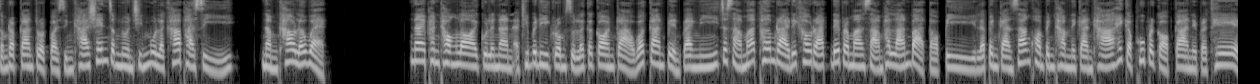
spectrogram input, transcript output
สำหรับการตรวจปล่อยสินค้าเช่นจำนวนชิ้นมูลค่าภาษีนำเข้าและแวด นายพันทองลอยกุลนันอธิบดีกรมศุลกากรกล่าวว่าการเปลี่ยนแปลงนี้จะสามารถเพิ่มรายได้เข้ารัฐได้ประมาณ 3,000 ล้านบาทต่อปี และเป็นการสร้างความเป็นธรรมในการค้าให้กับผู้ประกอบการในประเทศ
